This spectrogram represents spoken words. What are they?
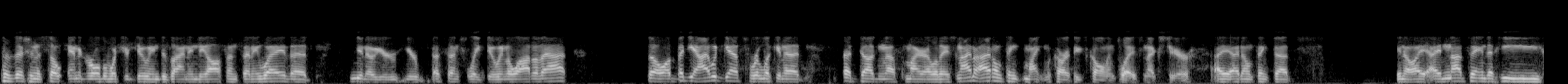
position is so integral to what you're doing, designing the offense anyway. That you know you're you're essentially doing a lot of that. So, uh, but yeah, I would guess we're looking at a Doug Nussmeier elevation. I don't, I don't think Mike McCarthy's calling plays next year. I, I don't think that's, you know, I, I'm not saying that he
